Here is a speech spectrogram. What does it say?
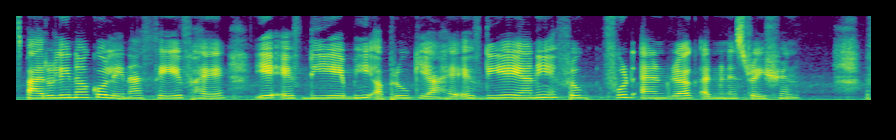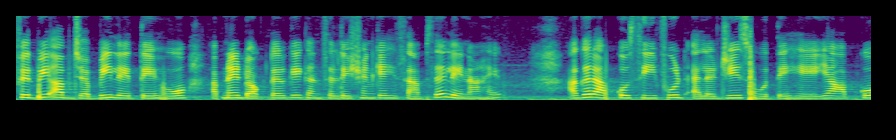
स्पायरुलिना को लेना सेफ़ है। ये एफडीए भी अप्रूव किया है। एफडीए यानी फ़ूड एंड ड्रग एडमिनिस्ट्रेशन फिर भी आप जब भी लेते हो अपने डॉक्टर के कंसल्टेशन के हिसाब से लेना है। अगर आपको सी फ़ूड एलर्जीज़ होते हैं या आपको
